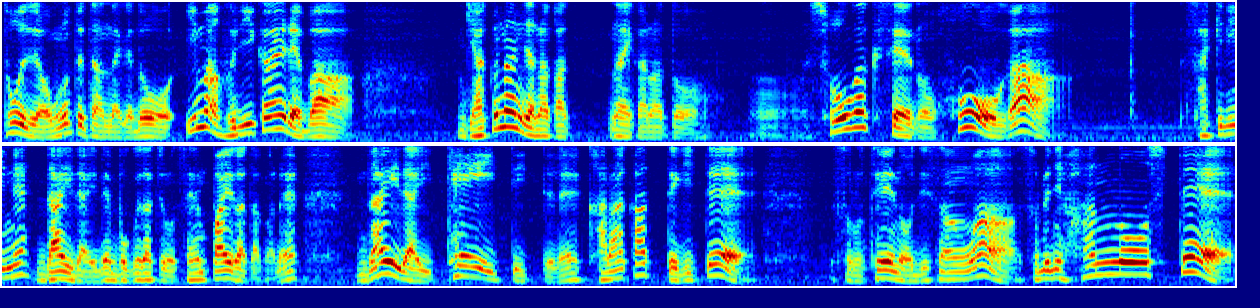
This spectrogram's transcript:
当時は思ってたんだけど今振り返れば逆なんじゃなかないかなと小学生の方が先にね代々ね僕たちの先輩方がね代々「テイ!」って言ってねからかってきてそのテイのおじさんはそれに反応して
